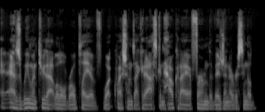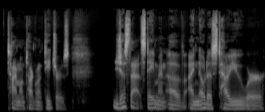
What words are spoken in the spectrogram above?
as we went through that little role play of what questions I could ask and how could I affirm the vision every single time I'm talking with teachers, just that statement of I noticed how you were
